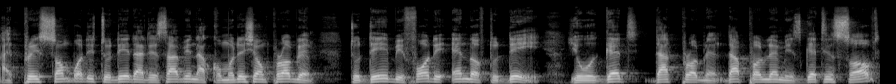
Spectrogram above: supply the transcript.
I pray somebody today that is having accommodation problem. Today, before the end of today, you will get that problem. That problem is getting solved.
